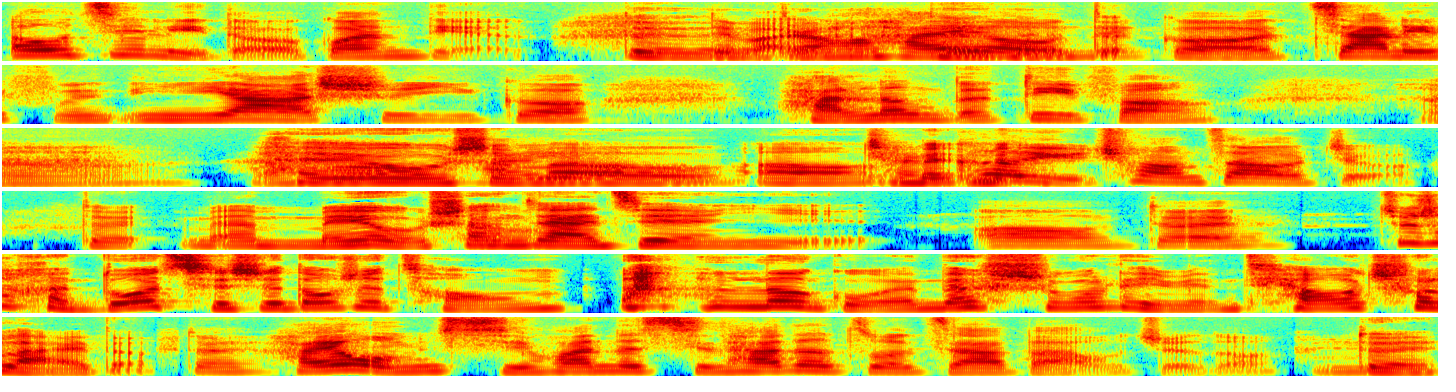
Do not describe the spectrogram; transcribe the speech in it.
欧几里的观点，对对吧？然后还有那个加利福尼亚是一个寒冷的地方，嗯，还有什么？呃，乘客与创造者，对，没没有上架建议。哦，对，就是很多其实都是从 勒古恩的书里面挑出来的。对，还有我们喜欢的其他的作家吧，我觉得，对。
